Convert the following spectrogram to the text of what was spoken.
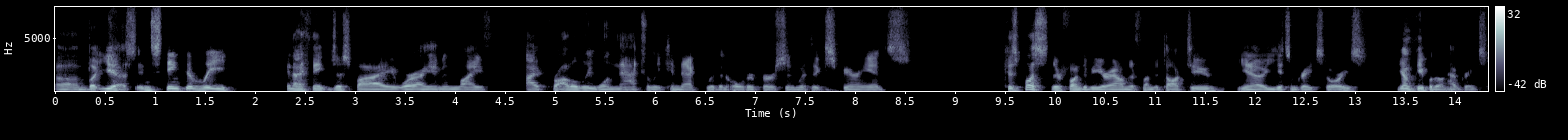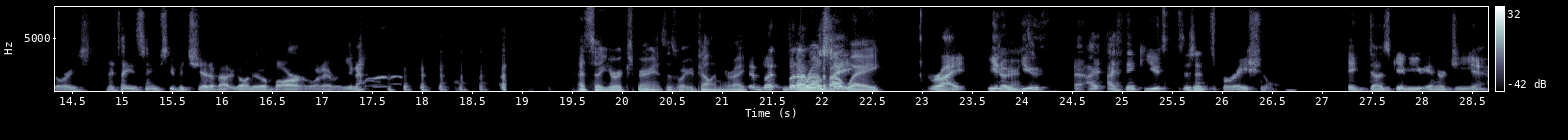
Um, but yes, instinctively, and I think just by where I am in life, I probably will naturally connect with an older person with experience. Because plus, they're fun to be around. They're fun to talk to. You know, you get some great stories young people don't have great stories. They tell you the same stupid shit about going to a bar or whatever, you know. That's a, your experience, is what you're telling me, right? But but a I roundabout say, way, right? You know, youth. I, I think youth is inspirational. It does give you energy. Yeah.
